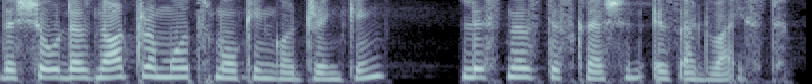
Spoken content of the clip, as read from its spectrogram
The show does not promote smoking or drinking. Listeners' discretion is advised.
